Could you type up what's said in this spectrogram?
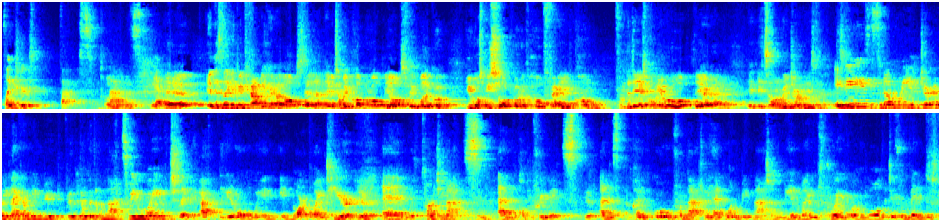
fighters, lovely. Fabulous, yeah. Um, it is like a big family here, I always say that. Every time we come, we're all, we always feel welcome. You must be so proud of how far you've come from the days when we were all up there, and it, it's an unreal journey, isn't it? It is. It's an unreal journey. Like I mean, you, you look at the mats we arrived like at you know in in North Point here, Yeah. and with thirty mats and a couple of free weights. Yeah. And it's kind of grown from that. We had one big mat, and Liam and I used to drive around all the different venues,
